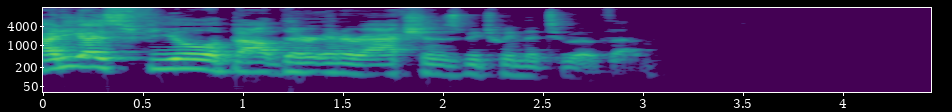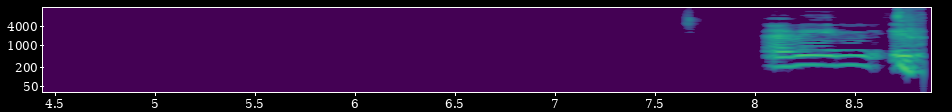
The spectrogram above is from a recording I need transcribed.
how do you guys feel about their interactions between the two of them? I mean, it,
